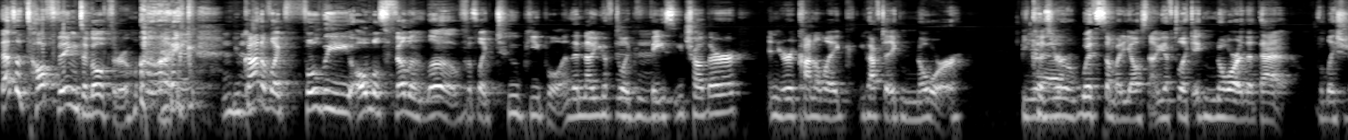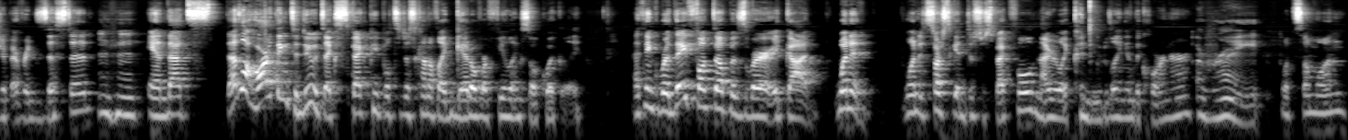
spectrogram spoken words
that's a tough thing to go through. like you Mhm. kind of like fully almost fell in love with like two people and then now you have to like Mhm. face each other and you're kind of like you have to ignore because Yeah. you're with somebody else now you have to like ignore that that relationship ever existed Mhm. and that's that's a hard thing to do to expect people to just kind of like get over feelings so quickly i think where they fucked up is where it got when it when it starts to get disrespectful now you're like canoodling in the corner Right. with someone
